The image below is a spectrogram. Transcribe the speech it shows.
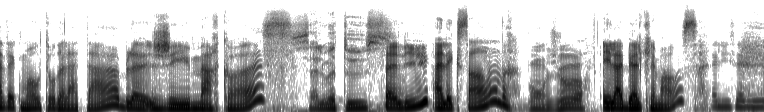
Avec moi autour de la table, j'ai Marcos. Salut à tous. Salut. Alexandre Bonjour. et la belle Clémence. Salut, salut.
